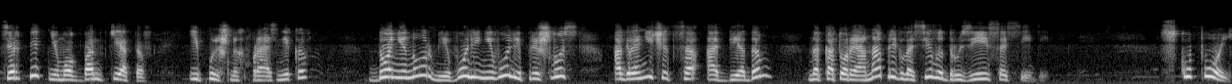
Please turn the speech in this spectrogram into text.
терпеть не мог банкетов и пышных праздников, Доне Норме волей-неволей пришлось ограничиться обедом, на который она пригласила друзей и соседей. Скупой,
